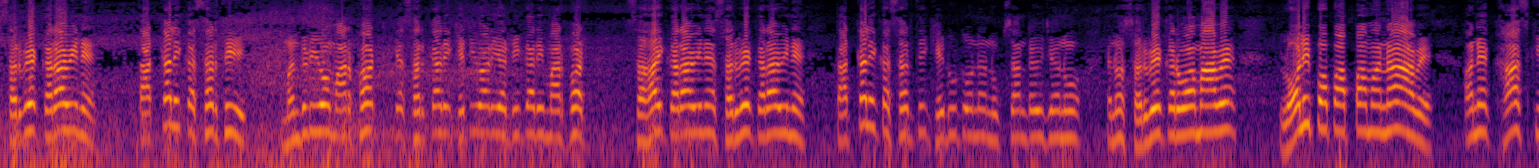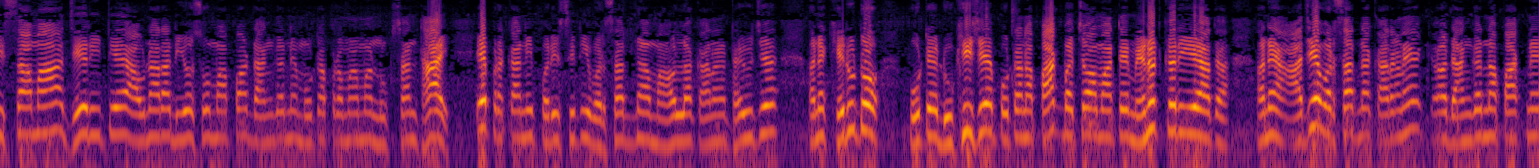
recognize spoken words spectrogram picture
સર્વે કરાવીને તાત્કાલિક અસરથી મંડળીઓ મારફત કે સરકારી ખેતીવાડી અધિકારી મારફત સહાય કરાવીને, સર્વે કરાવીને તાત્કાલિક અસરથી ખેડૂતોને નુકસાન થયું છે એનું, એનો સર્વે કરવામાં આવે, લોલીપોપ આપવામાં ના આવે અને ખાસ કિસ્સામાં જે રીતે આવનારા દિવસોમાં પણ ડાંગરને મોટા પ્રમાણમાં નુકસાન થાય એ પ્રકારની પરિસ્થિતિ વરસાદના માહોલના કારણે થયું છે અને ખેડૂતો પોતે દુઃખી છે, પોતાના પાક બચાવવા માટે મહેનત કરી રહ્યા હતા અને આજે વરસાદના કારણે ડાંગરના પાકને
